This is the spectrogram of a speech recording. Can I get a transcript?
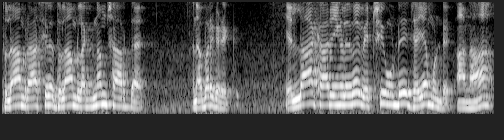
துலாம் ராசியில் துலாம் லக்னம் சார்ந்த நபர்களுக்கு எல்லா காரியங்களிலுமே வெற்றி உண்டு ஜெயம் உண்டு. ஆனால்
